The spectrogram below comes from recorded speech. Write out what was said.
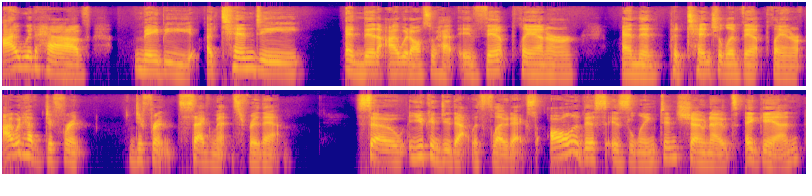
I would have maybe attendee and then I would also have event planner and then potential event planner. I would have different, different segments for them. So you can do that with Flodesk. All of this is linked in show notes again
